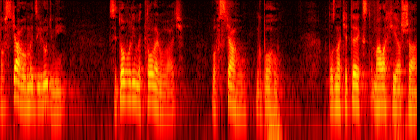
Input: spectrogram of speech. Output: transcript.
vo vzťahoch medzi ľuďmi, si dovolíme tolerovať vo vzťahu k Bohu. Poznáte text Malachiaša,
